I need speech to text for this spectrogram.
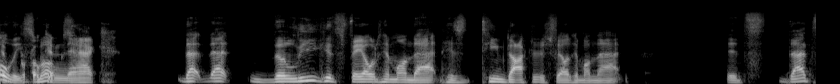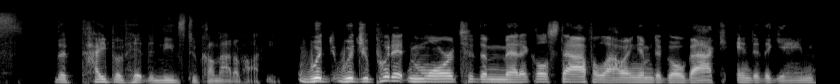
a holy broken smokes. neck. That that the league has failed him on that. His team doctors failed him on that. It's that's the type of hit that needs to come out of hockey. Would would you put it more to the medical staff allowing him to go back into the game?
